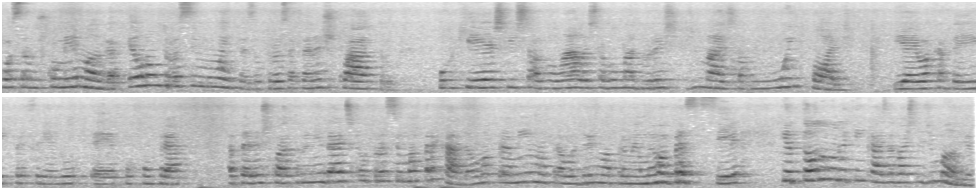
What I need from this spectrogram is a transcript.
possamos comer manga. Eu não trouxe muitas, eu trouxe apenas quatro, porque as que estavam lá, elas estavam maduras demais, estavam muito moles. E aí eu acabei preferindo é, por comprar apenas quatro unidades, que eu trouxe uma para cada. Uma para mim, uma para Rodrigo, uma para minha mãe, uma para Cecília porque todo mundo aqui em casa gosta de manga.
